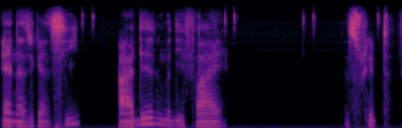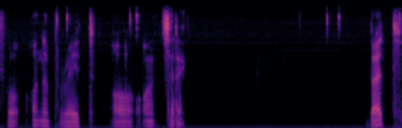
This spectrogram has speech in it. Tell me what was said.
And as you can see, I didn't modify the script for on operate or on select. But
